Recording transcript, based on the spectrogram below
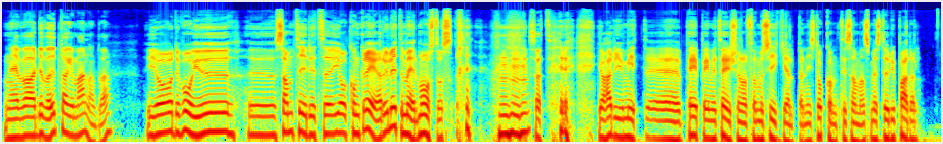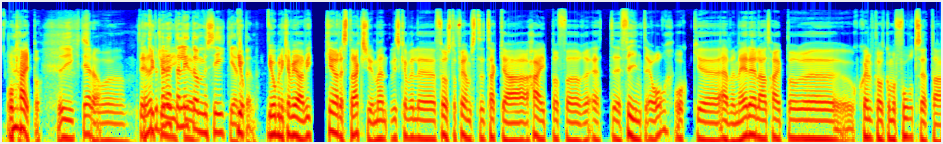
Nej, vad, du var upptagen med annat va? Ja, det var ju eh, samtidigt, eh, jag konkurrerade ju lite med Masters. Så att jag hade ju mitt eh, PP Invitational för Musikhjälpen i Stockholm tillsammans med Studio Paddle och Hyper. Hur gick det då? Så, eh, det kan du inte berätta gick, lite eh, om Musikhjälpen? Jo, men det kan vi göra. Vi kan göra det strax ju, men vi ska väl eh, först och främst tacka Hyper för ett fint år och eh, även meddela att Hyper eh, självklart kommer fortsätta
